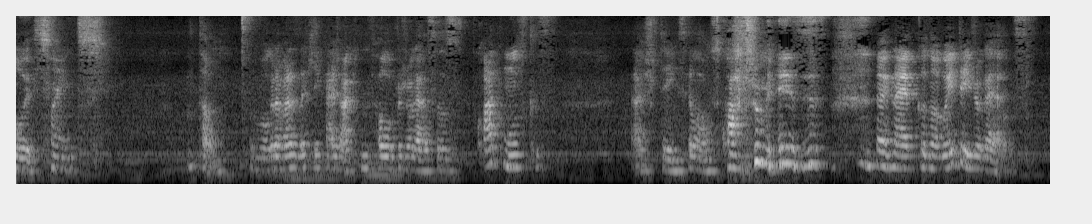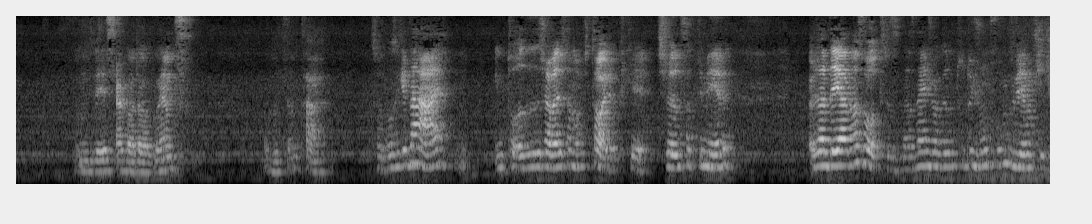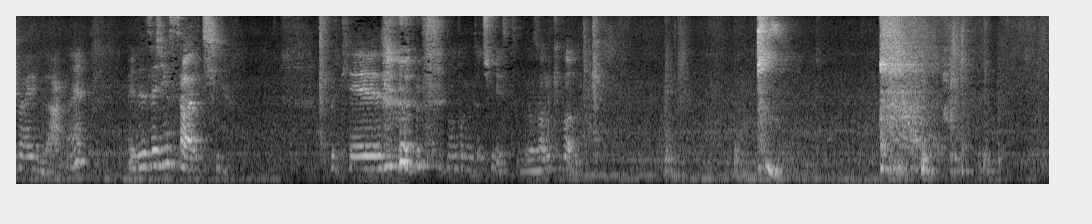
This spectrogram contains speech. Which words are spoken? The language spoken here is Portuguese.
Oi, gente. Então, eu vou gravar essa daqui que a Jaque me falou pra jogar essas quatro músicas. Acho que tem, sei lá, uns quatro meses. Na época eu não aguentei jogar elas. Vamos ver se agora eu aguento. Eu vou tentar. Se eu conseguir dar em todas, já vai ser uma vitória. Porque tirando essa primeira, eu já dei A nas outras. Mas, né, jogando tudo junto, vamos ver o que, que vai dar, né? Me desejem sorte. Porque não tô muito otimista. Mas vamos que vamos.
